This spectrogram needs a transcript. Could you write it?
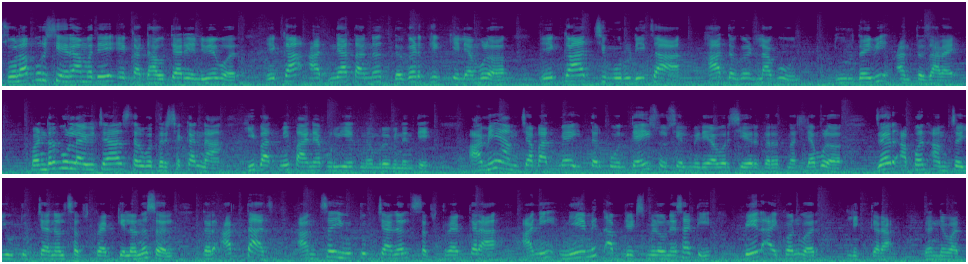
सोलापूर शहरामध्ये एका धावत्या रेल्वेवर एका अज्ञातानं दगडफेक केल्यामुळं एका चिमुरडीचा हा दगड लागून दुर्दैवी अंत झालाय. पंढरपूर लाईव्हच्या सर्व दर्शकांना ही बातमी पाहण्यापूर्वी एक नम्र विनंती आहे. आम्ही आमच्या बातम्या इतर कोणत्याही सोशल मीडियावर शेअर करत नसल्यामुळं जर आपण आमचं यूट्यूब चॅनल सबस्क्राईब केलं नसेल तर आत्ताच आमचं यूट्यूब चॅनल सबस्क्राईब करा आणि नियमित अपडेट्स मिळवण्यासाठी बेल आयकॉनवर क्लिक करा. धन्यवाद.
